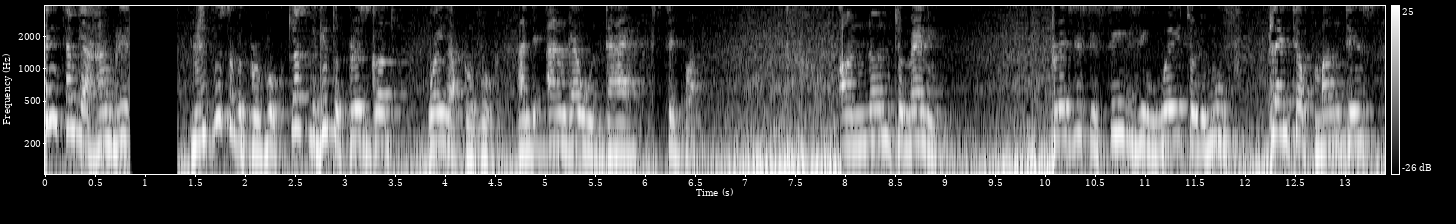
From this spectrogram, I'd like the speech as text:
Anytime you are hungry, refuse to be provoked. Just begin to praise God when you are provoked, and the anger will die stillborn. Unknown to many, praises is easy way to remove plenty of mountains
